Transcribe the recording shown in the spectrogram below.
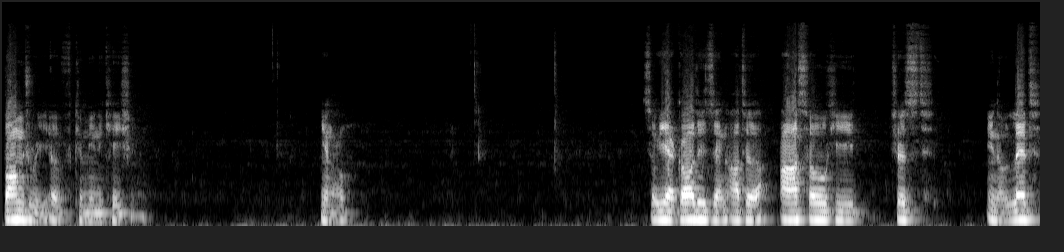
boundary of communication you know. So yeah, God is an utter asshole. He just, you know, let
